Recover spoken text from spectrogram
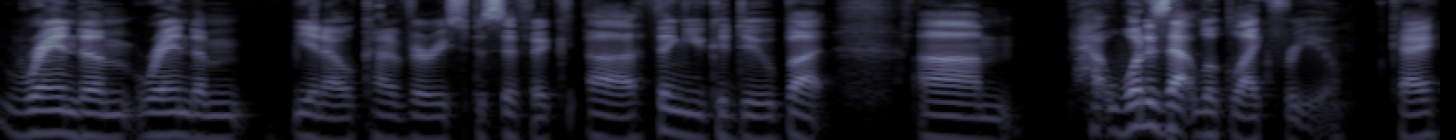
random random you know, kind of very specific uh, thing you could do. But um, how, what does that look like for you? Okay.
